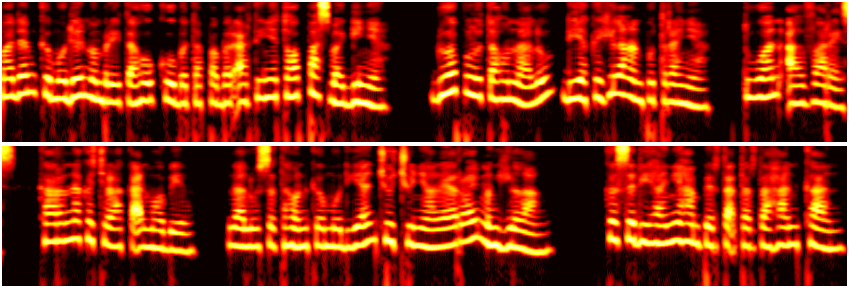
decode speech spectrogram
Madame kemudian memberitahuku betapa berartinya topas baginya. 20 tahun lalu, dia kehilangan putranya, Tuan Alvarez, karena kecelakaan mobil. Lalu setahun kemudian cucunya Leroy menghilang. Kesedihannya hampir tak tertahankan,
